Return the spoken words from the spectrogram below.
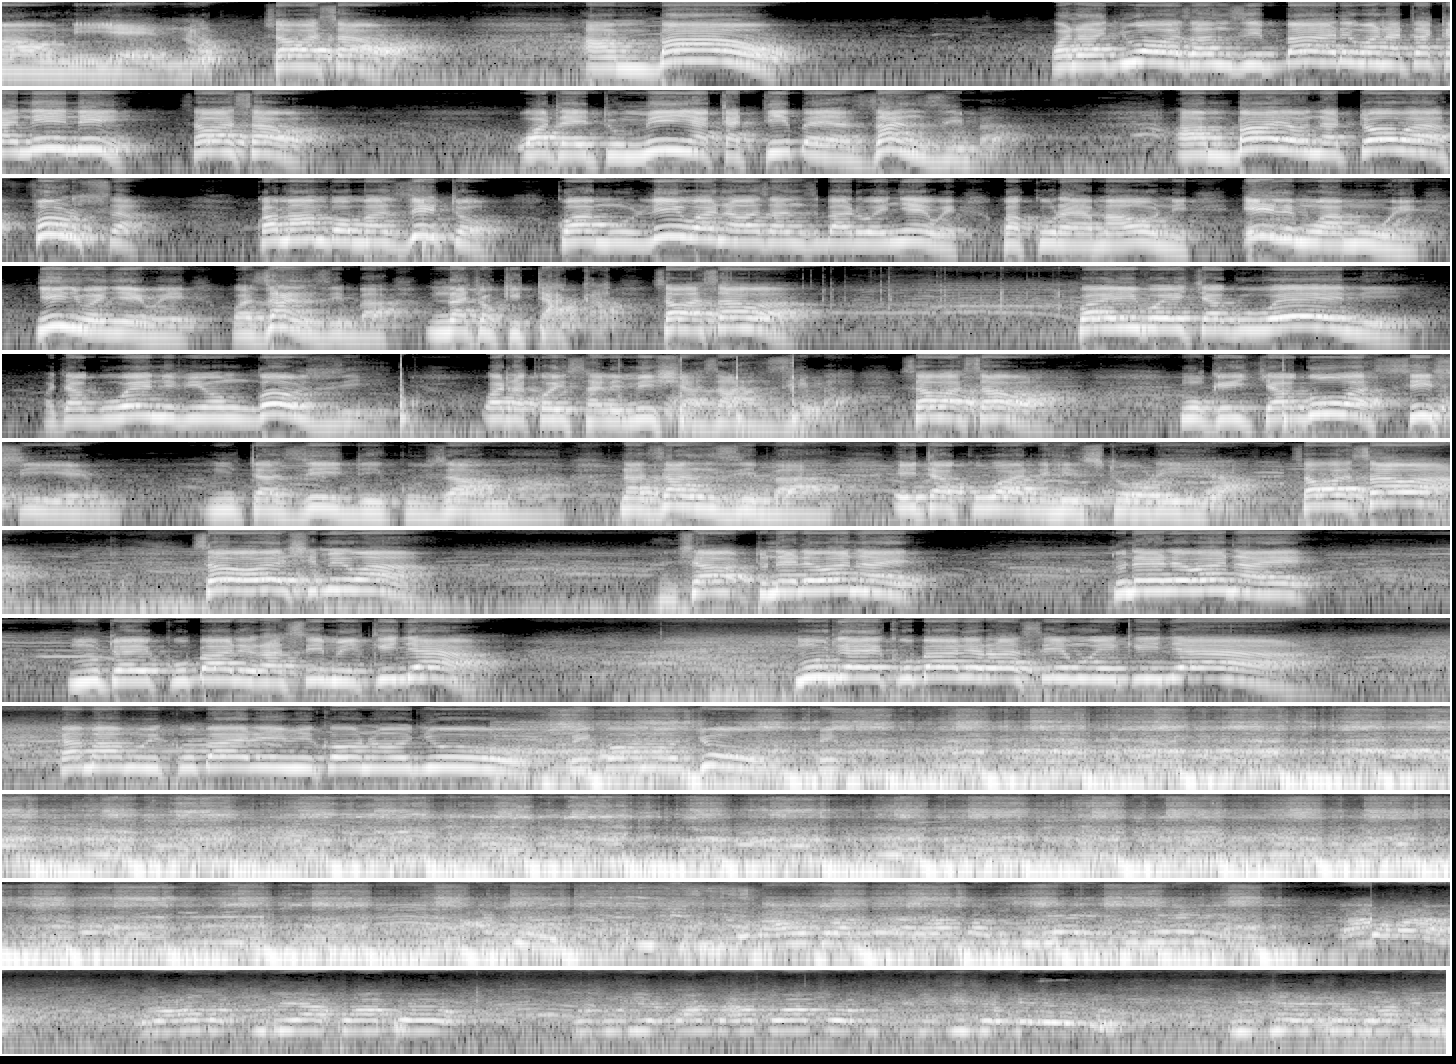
maoni yenu. Sawa sawa, ambao wanajua Wazanzibari wanataka nini? Sawa sawa, wataitumia katiba ya Zanzibar ambayo inatoa fursa kwa mambo mazito kuamuliwa na Wazanzibari wenyewe kwa kura ya maoni, ili muamue nyinyi wenyewe wa Zanzibar mnachokitaka. Sawa sawa. Kwa hivyo ichagueni, wachagueni viongozi watakaoisalimisha Zanzibar sawa sawa. Mkichagua CCM mtazidi kuzama na Zanzibar itakuwa ni historia sawa sawa sawa. Waheshimiwa, tunaelewana eh? Tunaelewana eh? Mtaikubali rasimu ikija? Mtaikubali rasimu ikija? Kama mwikubali, mikono juu, mikono juu, mik Tunaomba tutulie hapo hapo, tutulie kwanza hapo hapo, tusindikize mbele yetu. DJ Pedro aqui no...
